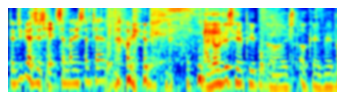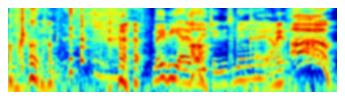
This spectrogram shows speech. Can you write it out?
Don't you guys just hit somebody sometimes? I don't just hit people, guys. Okay, maybe. Oh, okay. Maybe every Oh. Tuesday. Okay, I mean, oh!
